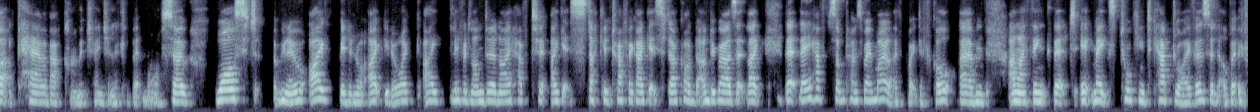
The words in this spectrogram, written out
but care about climate change a little bit more. So whilst you know I've been in I you know I, I live in London I have to I get stuck in traffic I get stuck on undergrounds like that they have sometimes made my life quite difficult um, and I think that it makes talking to cab drivers a little bit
